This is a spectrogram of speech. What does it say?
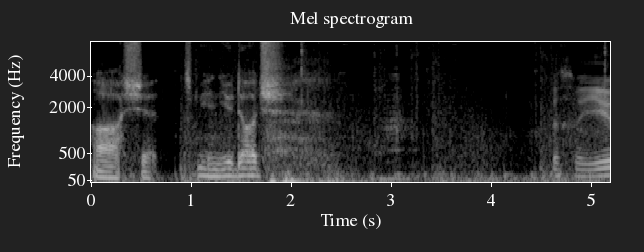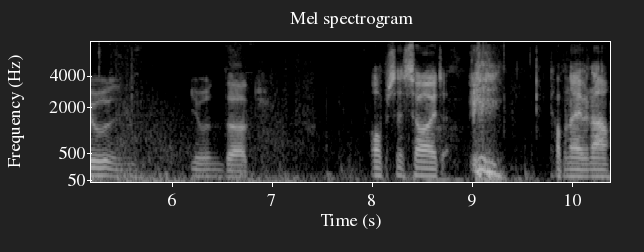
Oh shit. It's me and you, Dodge. This for you and you and Dodge. Opposite side. Coming over now.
